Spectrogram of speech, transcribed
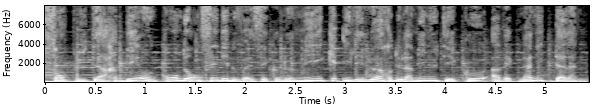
Sans plus tarder, un condensé des nouvelles économiques, il est l'heure de la Minute Éco avec Nanit Talani.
